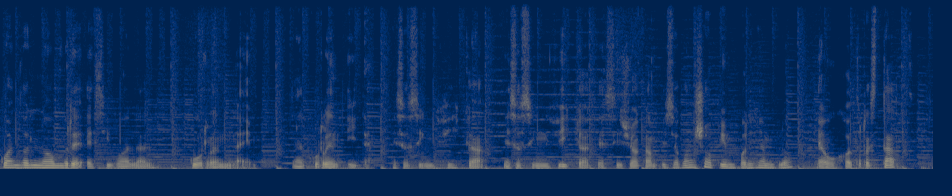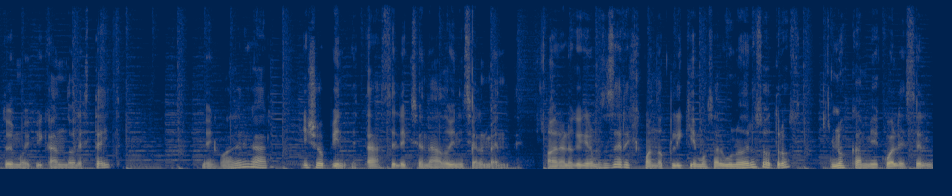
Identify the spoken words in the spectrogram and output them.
cuando el nombre es igual al current name al current item. Eso significa, eso significa que si yo acá empiezo con shopping, por ejemplo, y hago un hot restart, estoy modificando el state, vengo a agregar y shopping está seleccionado inicialmente. Ahora lo que queremos hacer es que cuando cliquemos alguno de los otros, nos cambie cuál es el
